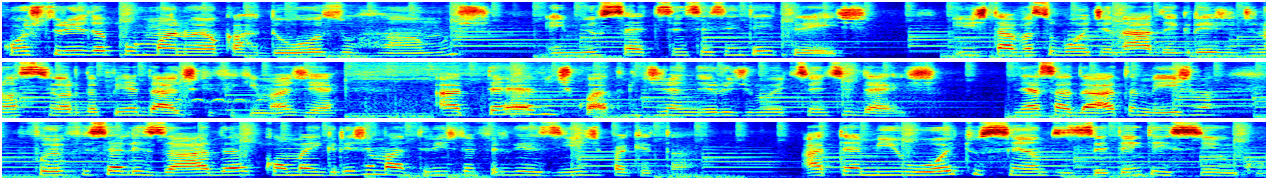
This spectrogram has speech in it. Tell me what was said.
Construída por Manuel Cardoso Ramos em 1763 e estava subordinada à igreja de Nossa Senhora da Piedade, que fica em Magé, até 24 de janeiro de 1810. Nessa data mesma, foi oficializada como a igreja matriz da freguesia de Paquetá. Até 1875,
